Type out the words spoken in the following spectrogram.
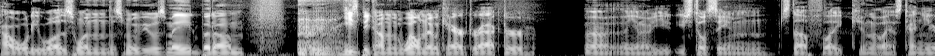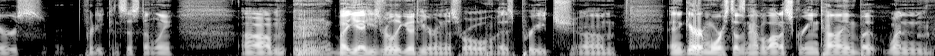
how old he was when this movie was made, but um, he's become a well known character actor. Uh, you know, you, you still see him stuff like in the last ten years, pretty consistently. Um, but yeah, he's really good here in this role as Preach. Um, and Garrett Morris doesn't have a lot of screen time, but when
